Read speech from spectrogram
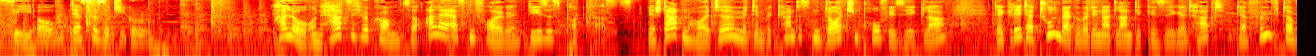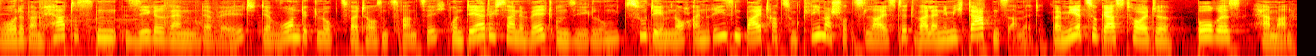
CEO der Syzygy Group. Hallo und herzlich willkommen zur allerersten Folge dieses Podcasts. Wir starten heute mit dem bekanntesten deutschen Profisegler, der Greta Thunberg über den Atlantik gesegelt hat, der Fünfter wurde beim härtesten Segelrennen der Welt, der Vendée Globe 2020, und der durch seine Weltumsegelung zudem noch einen riesen Beitrag zum Klimaschutz leistet, weil er nämlich Daten sammelt. Bei mir zu Gast heute Boris Herrmann.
